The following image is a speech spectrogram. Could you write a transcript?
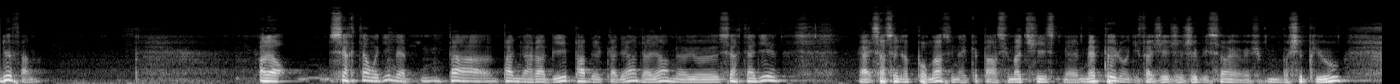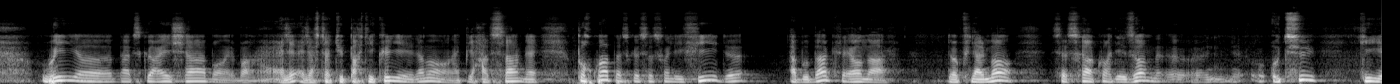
Deux femmes. Alors, certains ont dit, mais pas, pas Narabi, pas Belkader d'ailleurs, mais euh, certains disent, eh, ça, pour moi, c'est une récupération machiste, mais, peu l'ont dit. Enfin, j'ai vu ça, euh, je ne sais plus où. Oui, bah, parce que Aïcha, bon, bon elle, a un statut particulier, évidemment, et puis Hafsa, mais pourquoi? Parce que ce sont les filles de Abou Bakr et Omar. Donc finalement, ce serait encore des hommes euh, au-dessus qui,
